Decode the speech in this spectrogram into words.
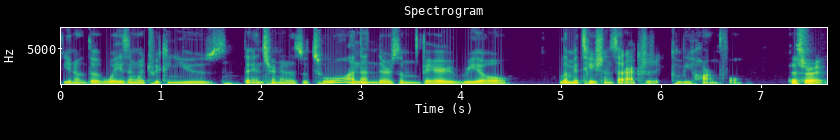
you know, the ways in which we can use the internet as a tool? And then there's some very real limitations that actually can be harmful. That's right.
